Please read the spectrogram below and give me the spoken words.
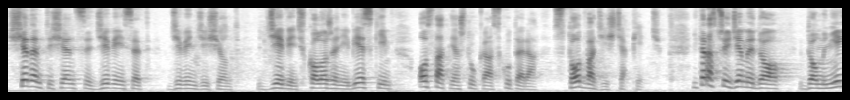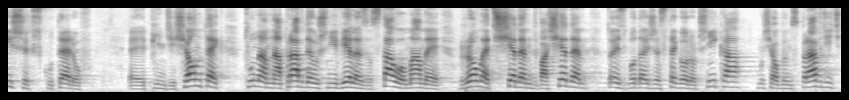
7999 w kolorze niebieskim. Ostatnia sztuka skutera 125. I teraz przejdziemy do, do mniejszych skuterów e, 50. Tu nam naprawdę już niewiele zostało. Mamy Romet 727, to jest bodajże z tego rocznika, musiałbym sprawdzić.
